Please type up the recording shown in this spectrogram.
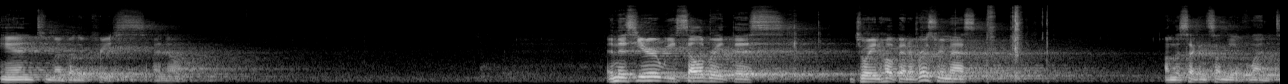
and to my brother priests, I know. And this year we celebrate this Joy and Hope Anniversary Mass on the second Sunday of Lent.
